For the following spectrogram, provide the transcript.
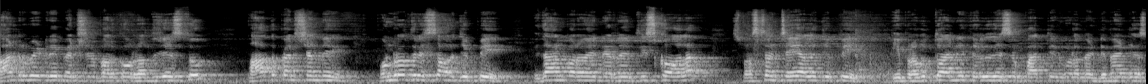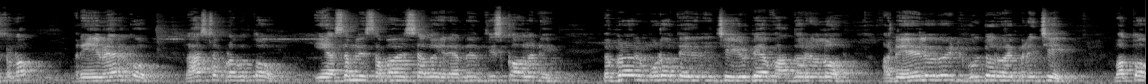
కాంట్రిబ్యూటరీ పెన్షన్ పథకం రద్దు చేస్తూ పాత పెన్షన్ని పునరుద్ధరిస్తామని చెప్పి విధానపరమైన నిర్ణయం తీసుకోవాలా? స్పష్టం చేయాలని చెప్పి ఈ ప్రభుత్వాన్ని తెలుగుదేశం పార్టీని కూడా మేము డిమాండ్ చేస్తున్నాం. మరి ఈ మేరకు రాష్ట్ర ప్రభుత్వం ఈ అసెంబ్లీ సమావేశాల్లో ఈ నిర్ణయం తీసుకోవాలని ఫిబ్రవరి మూడవ తేదీ నుంచి యూటీఎఫ్ ఆధ్వర్యంలో అటు ఏలూరు ఇటు గుంటూరు వైపు నుంచి మొత్తం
